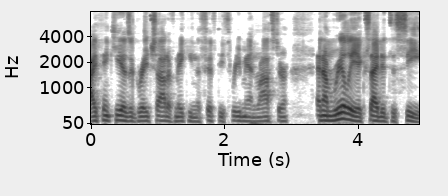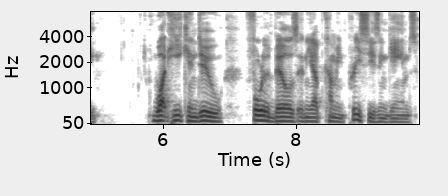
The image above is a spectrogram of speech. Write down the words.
I think he has a great shot of making the 53 man roster, and I'm really excited to see what he can do for the Bills in the upcoming preseason games,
